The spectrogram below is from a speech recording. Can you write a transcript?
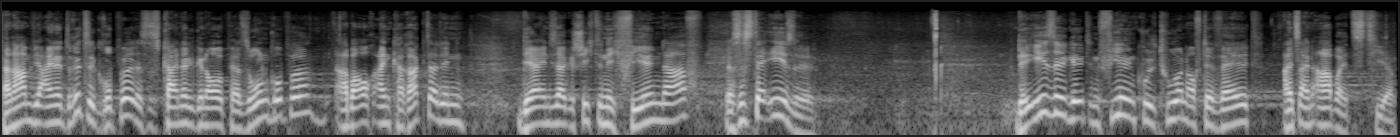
Dann haben wir eine dritte Gruppe, das ist keine genaue Personengruppe, aber auch ein Charakter, den, der in dieser Geschichte nicht fehlen darf. Das ist der Esel. Der Esel gilt in vielen Kulturen auf der Welt als ein Arbeitstier.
